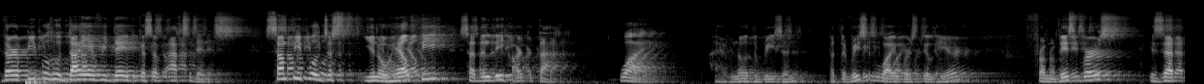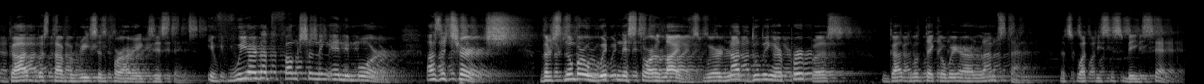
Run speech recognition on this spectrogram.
There are people who die every day because of accidents. Some people just, you know, healthy, suddenly heart attack. Why? I have no other reason. But the reason why we're still here from this verse is that God must have a reason for our existence. If we are not functioning anymore as a church, there's no more witness to our lives. We are not doing our purpose, God will take away our lampstand. That's what this is being said.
